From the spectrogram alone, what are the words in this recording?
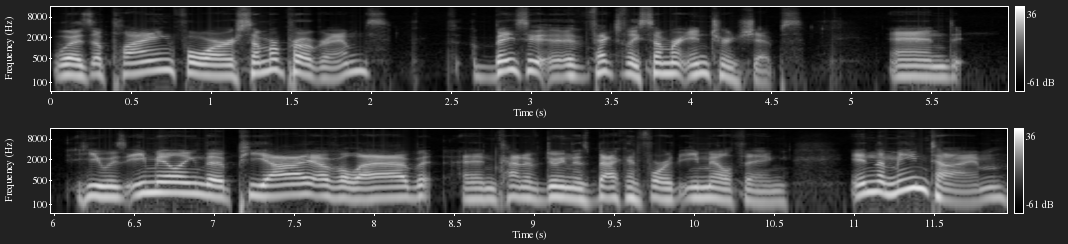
was applying for summer programs, basically, effectively summer internships, and he was emailing the PI of a lab and kind of doing this back and forth email thing. In the meantime,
